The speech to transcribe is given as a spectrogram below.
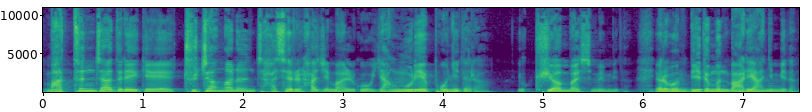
맡은 자들에게 주장하는 자세를 하지 말고 약물의 본이 되라. 이거 귀한 말씀입니다. 여러분, 믿음은 말이 아닙니다.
